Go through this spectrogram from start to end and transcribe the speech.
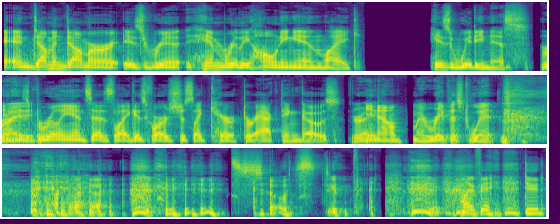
and Dumb and Dumber is re- him really honing in like his wittiness and his brilliance as like as far as just like character acting goes. Right. You know, My rapist wit. it's so stupid. my fa- dude,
